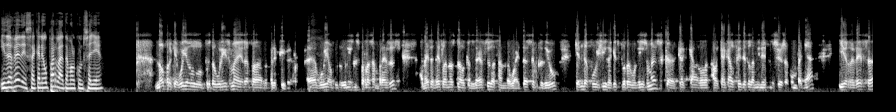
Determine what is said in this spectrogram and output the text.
I de Redesa, que n'heu parlat amb el conseller? No, perquè avui el protagonisme era per, per Fiber. Eh, avui el protagonisme és per les empreses. A més a més, la nostra alcaldessa, la Sandra Guaita, sempre diu que hem de fugir d'aquests protagonismes, que, que cal, el que cal fer des de l'administració és acompanyar, i RDESA,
